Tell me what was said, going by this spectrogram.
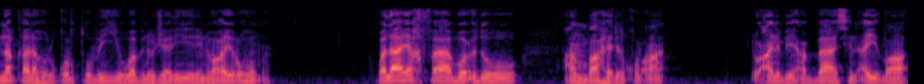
نقله القرطبي وابن جرير وغيرهما. ولا يخفى بعده عن ظاهر القرآن. وعن ابن عباس أيضا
